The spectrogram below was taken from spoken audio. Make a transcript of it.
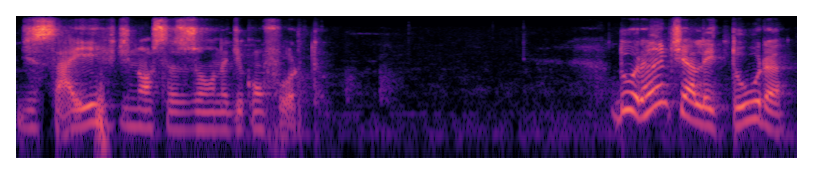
de sair de nossa zona de conforto. Durante a leitura,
